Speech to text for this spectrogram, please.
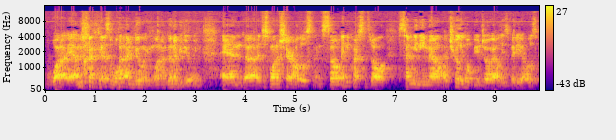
what I am, I guess, what I'm doing, what I'm going to be doing, and uh, I just want to share all those things. So any questions at all, send me an email. I truly hope you enjoy all these videos.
